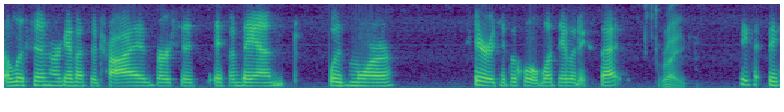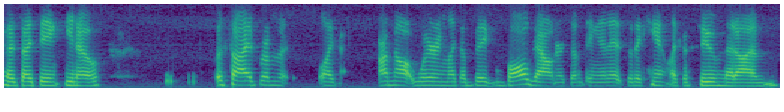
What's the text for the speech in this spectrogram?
a listen or give us a try versus if a band was more stereotypical of what they would expect. Right. Because, because I think, you know, aside from like, I'm not wearing like a big ball gown or something in it, so they can't like assume that I'm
